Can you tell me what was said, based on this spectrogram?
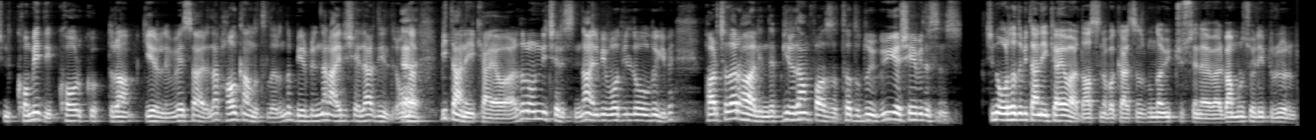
Şimdi komedi, korku, dram, gerilim vesaireler halk anlatılarında birbirinden ayrı şeyler değildir. Onlar evet. bir tane hikaye vardır. Onun içerisinde aynı bir vaudeville'de olduğu gibi parçalar halinde birden fazla tadı, duyguyu yaşayabilirsiniz. Şimdi ortada bir tane hikaye vardı aslına bakarsanız bundan 300 sene evvel. Ben bunu söyleyip duruyorum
